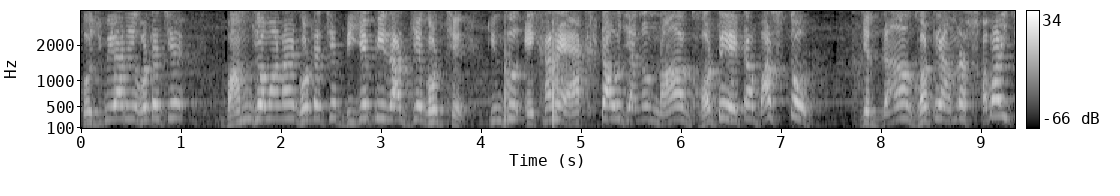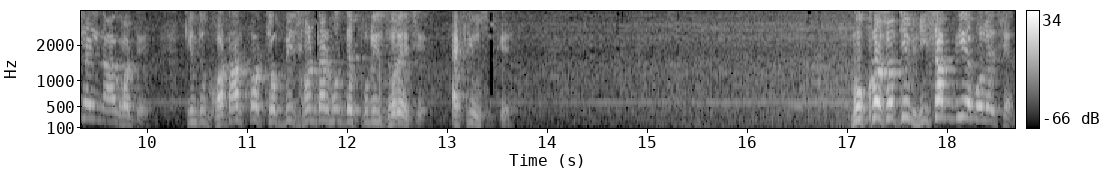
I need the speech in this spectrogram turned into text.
কোচবিহারে ঘটেছে, বাম জমানায় ঘটেছে, বিজেপির রাজ্যে ঘটছে। কিন্তু এখানে একটাও যেন না ঘটে, এটা বাস্তব যে না ঘটে আমরা সবাই চাই না ঘটে। কিন্তু ঘটার পর চব্বিশ ঘণ্টার মধ্যে পুলিশ ধরেছে অ্যাকিউজকে মুখ্য সচিব হিসাব দিয়ে বলেছেন,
